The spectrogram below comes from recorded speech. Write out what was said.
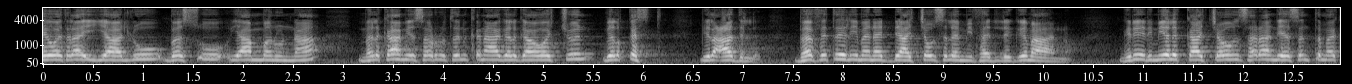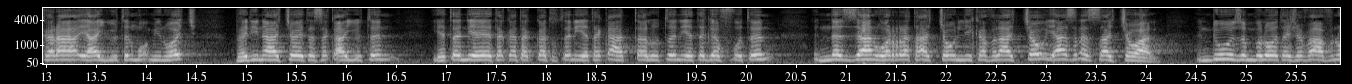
ህይወት ላይ እያሉ በሱ ያመኑና መልካም የሰሩትን ቅን አገልጋዮችን ቢልቅስጥ ቢልዓድል በፍትህ ሊመነዳቸው ስለሚፈልግ ማለት ነው። እንግዲህ እድሜ ልካቸውን ሰራ የስንት መከራ ያዩትን ሙእሚኖች በዲናቸው የተሰቃዩትን የተቀጠቀጡትን የተቃጠሉትን የተገፉትን እነዛን ወረታቸውን ሊከፍላቸው ያስነሳቸዋል። እንዲሁ ዝም ብሎ ተሸፋፍኖ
